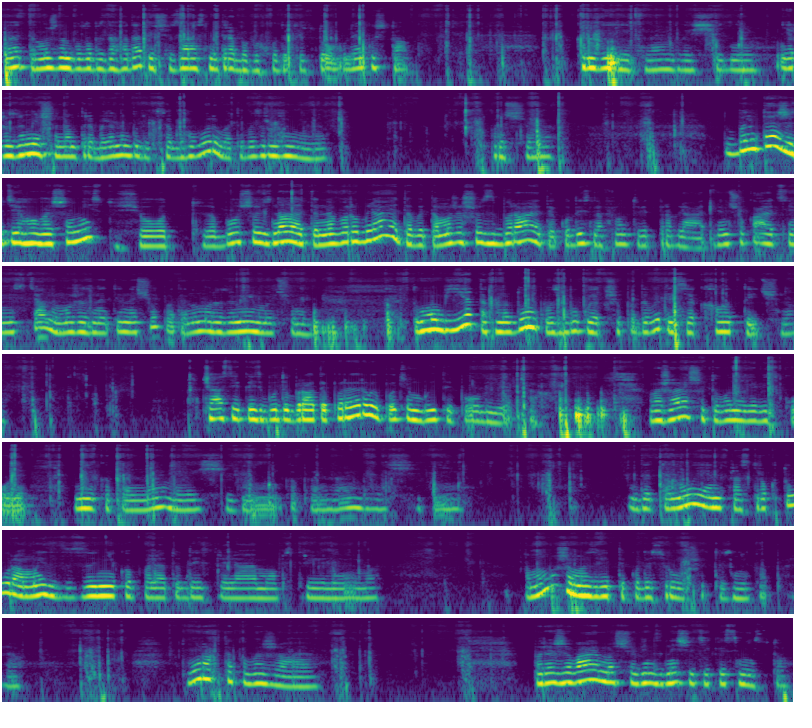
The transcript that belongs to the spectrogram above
знаєте, можна було б здогадати, що зараз не треба виходити з дому. Ну якось так. Кривий рік найближчі дні. Я розумію, що нам треба. Я не буду це обговорювати, ви зрозуміли. Про що я? Бентежить його ваше місто, що от або щось знаєте, не виробляєте ви там, може щось збираєте, кудись на фронт відправляєте. Він шукає ці місця, не може знайти нащупати, ну ми розуміємо чому. Тому б'є так на думку з боку, якщо подивитись, як хаотично. Час якийсь буде брати перерви, потім бити по об'єктах. Вважаю, що то вони є військові. Нікопель найближчі дні. Нікопель найближчі дні. Детонує інфраструктура. Ми з Нікополя туди стріляємо, обстрілюємо. А ми можемо звідти кудись рушити з Нікополя? Ворог так вважає. Переживаємо, що він знищить якесь місто.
